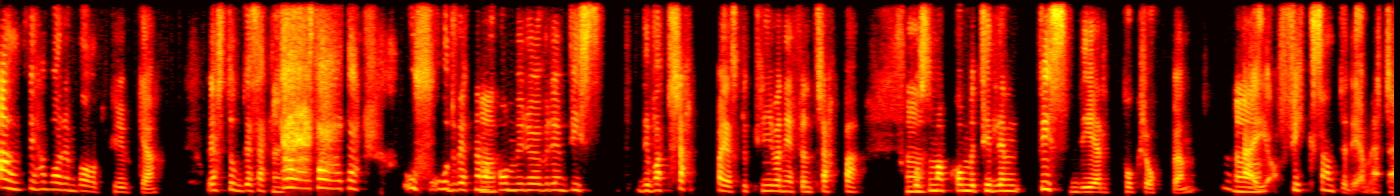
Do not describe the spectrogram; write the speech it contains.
aldrig har varit en badkruka. Jag stod där så här, där, där, där. Uff, och du vet när man Ja. kommer över en viss... Det var trappa, jag skulle kliva ner för en trappa. Ja. Och så man kommer till en viss del på kroppen. Ja. Nej, jag fixar inte det. Vet du.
